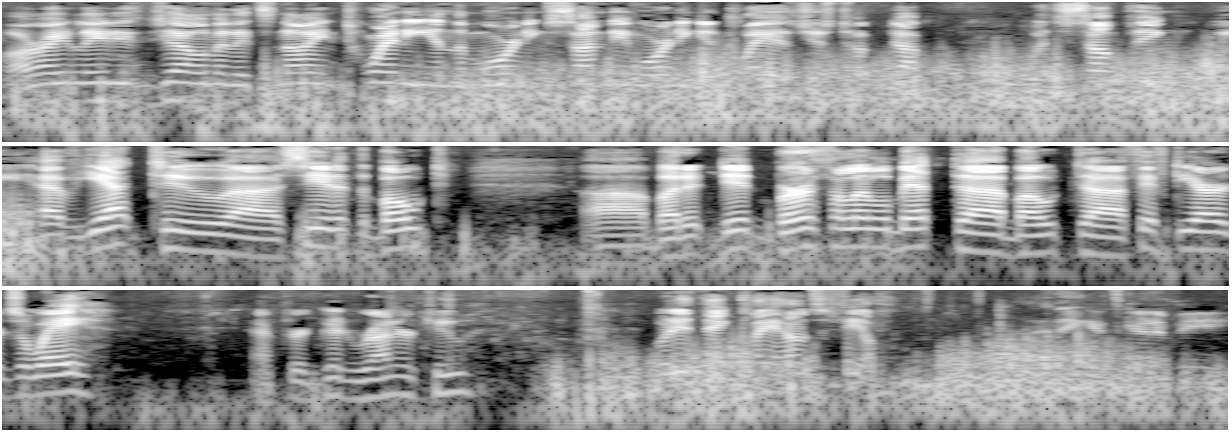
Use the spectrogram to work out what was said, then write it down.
All right, ladies and gentlemen, it's 9.20 in the morning, Sunday morning, and Clay has just hooked up with something. We have yet to uh, see it at the boat, uh, but it did berth a little bit uh, about uh, 50 yards away after a good run or two. What do you think, Clay? How's it feel? I think it's going to be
